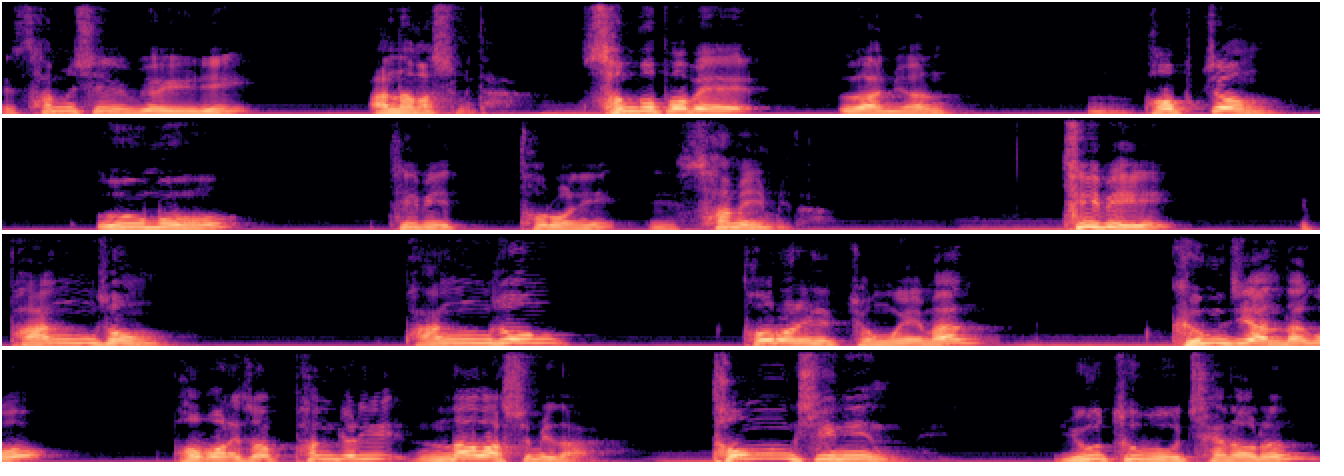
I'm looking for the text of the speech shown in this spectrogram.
30여일이 안 남았습니다. 선거법에 의하면 음, 법정 의무 TV 토론이 3회입니다. TV 방송 방송 토론일 경우에만 금지한다고 법원에서 판결이 나왔습니다. 통신인 유튜브 채널은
